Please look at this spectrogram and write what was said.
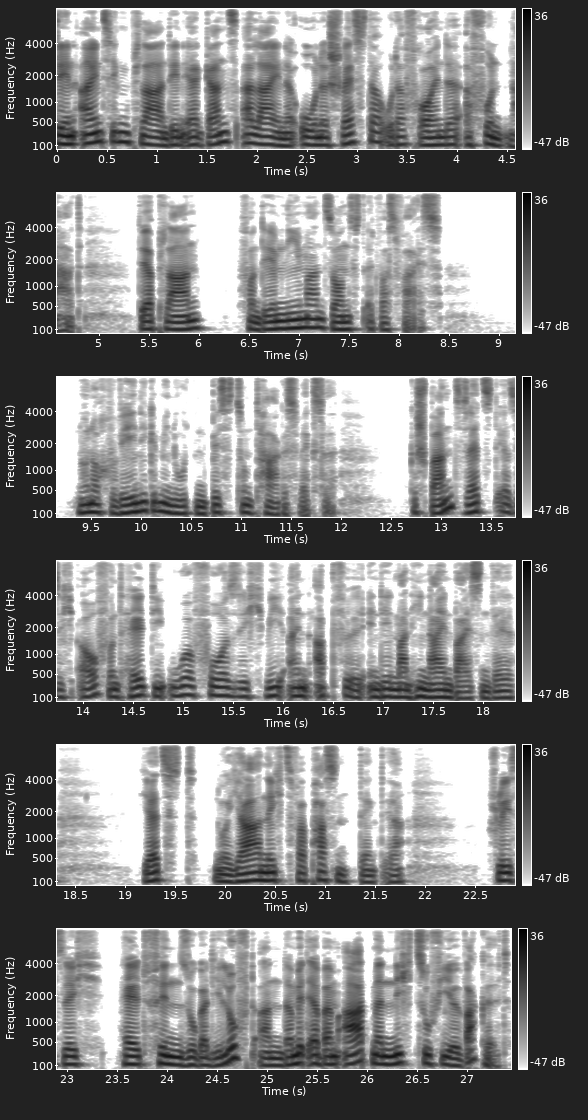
den einzigen Plan, den er ganz alleine ohne Schwester oder Freunde erfunden hat, der Plan, von dem niemand sonst etwas weiß. Nur noch wenige Minuten bis zum Tageswechsel. Gespannt setzt er sich auf und hält die Uhr vor sich wie ein Apfel, in den man hineinbeißen will. Jetzt nur ja nichts verpassen, denkt er. Schließlich hält Finn sogar die Luft an, damit er beim Atmen nicht zu viel wackelt.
